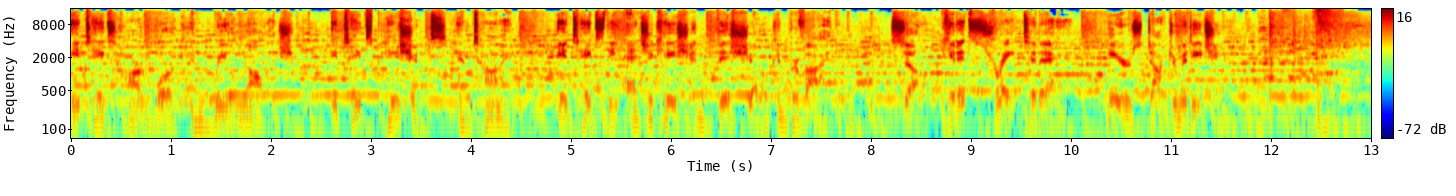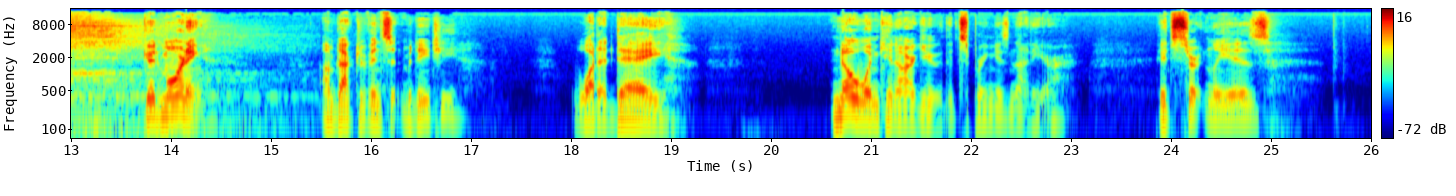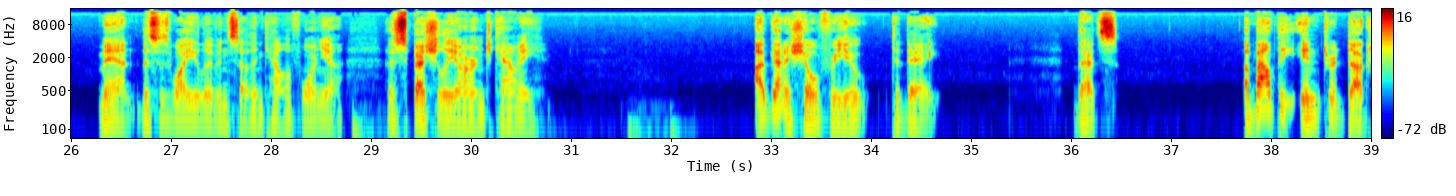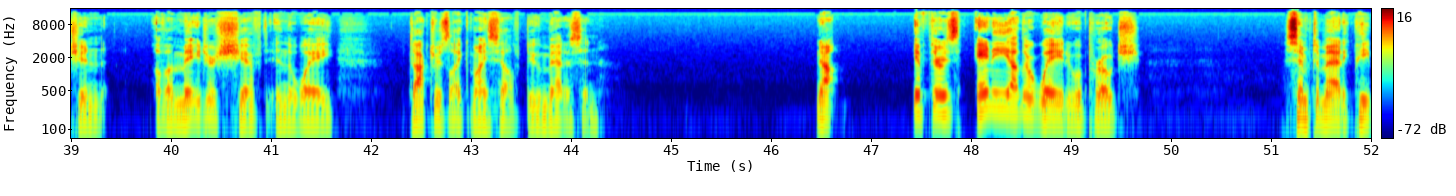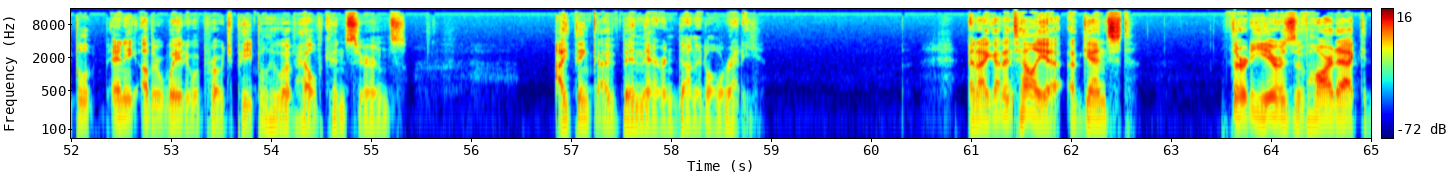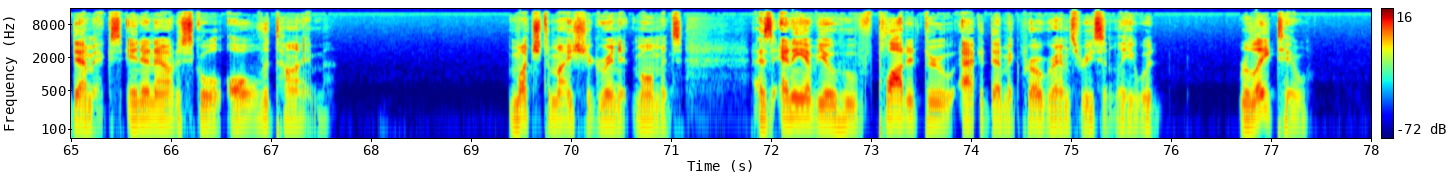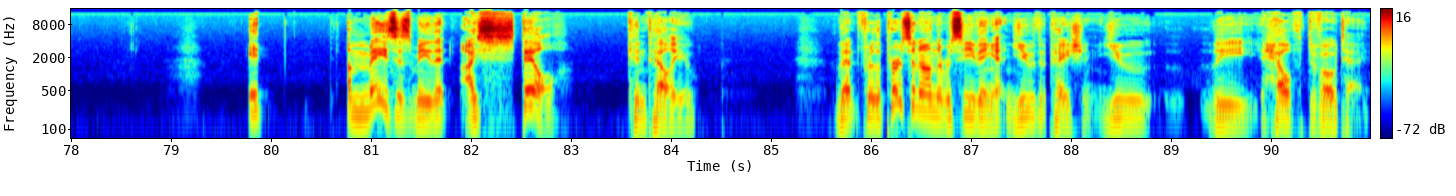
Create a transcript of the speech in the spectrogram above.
It takes hard work and real knowledge. It takes patience and time. It takes the education this show can provide. So get it straight today. Here's Dr. Medici. Good morning. I'm Dr. Vincent Medici. What a day. No one can argue that spring is not here. It certainly is. Man, this is why you live in Southern California, especially Orange County. I've got a show for you today that's about the introduction of a major shift in the way doctors like myself do medicine. Now, if there's any other way to approach symptomatic people, any other way to approach people who have health concerns, I think I've been there and done it already. And I got to tell you, against 30 years of hard academics in and out of school all the time, much to my chagrin at moments, as any of you who've plodded through academic programs recently would relate to, it amazes me that I still can tell you that for the person on the receiving end, you, the patient, you, the health devotee,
